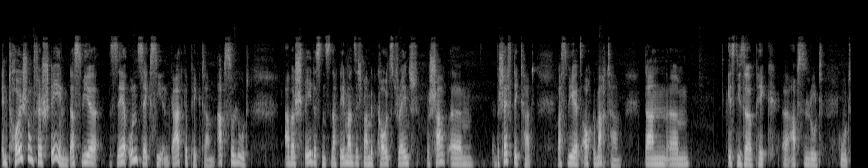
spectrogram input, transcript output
Enttäuschung verstehen, dass wir sehr unsexy in Guard gepickt haben. Absolut. Aber spätestens, nachdem man sich mal mit Cold Strange ähm, beschäftigt hat, was wir jetzt auch gemacht haben, dann ähm, ist dieser Pick äh, absolut gut.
